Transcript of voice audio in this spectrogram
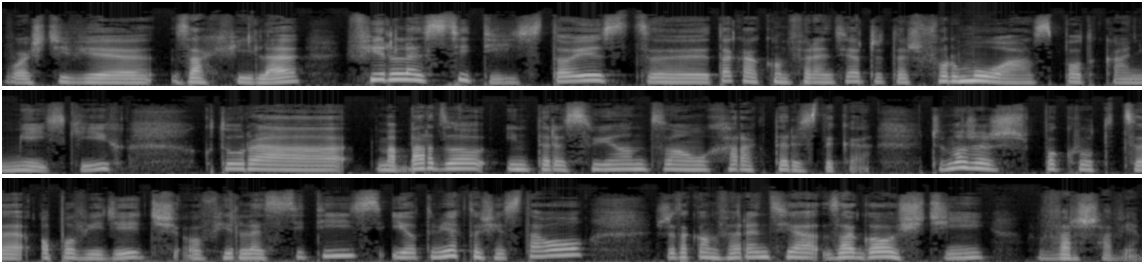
właściwie za chwilę. Fearless Cities to jest y, taka konferencja, czy też formuła spotkań miejskich, która ma bardzo interesującą charakterystykę. Czy możesz pokrótce opowiedzieć o Fearless Cities i o tym, jak to się stało, że ta konferencja zagości w Warszawie?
